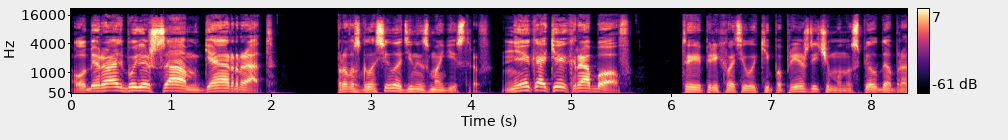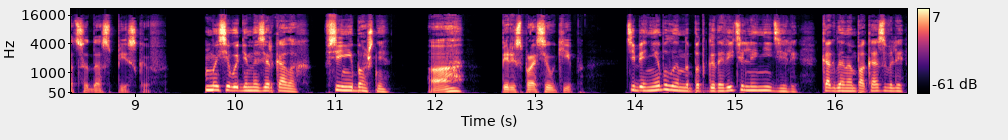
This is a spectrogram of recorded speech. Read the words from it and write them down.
«Убирать будешь сам, Геррат!» — провозгласил один из магистров. «Никаких рабов!» Ты перехватила Кипа прежде, чем он успел добраться до списков. «Мы сегодня на зеркалах, в Синей башне». «А?» — переспросил Кип. «Тебя не было на подготовительной неделе, когда нам показывали,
